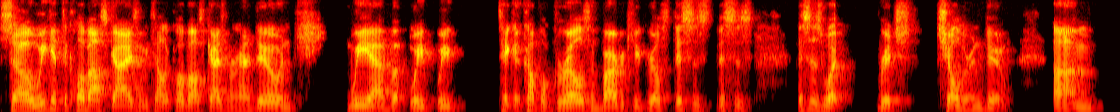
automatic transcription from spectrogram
so we get the clubhouse guys and we tell the clubhouse guys we're going to do, and we have we we take a couple grills and barbecue grills. This is this is this is what rich children do. Um,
